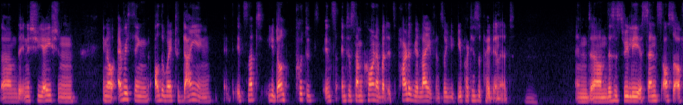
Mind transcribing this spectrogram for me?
um, the initiation, you know, everything all the way to dying. It's not you don't put it in, into some corner, but it's part of your life, and so you, you participate in it. Mm. And um, this is really a sense also of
